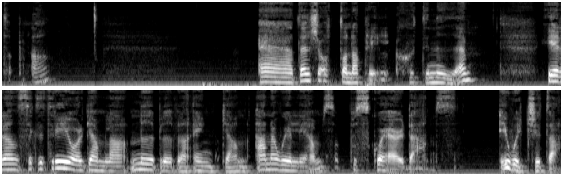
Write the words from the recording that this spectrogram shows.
typ. Ja. Eh, den 28 april 79 är den 63 år gamla nyblivna änkan Anna Williams på Square Dance i Wichita,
